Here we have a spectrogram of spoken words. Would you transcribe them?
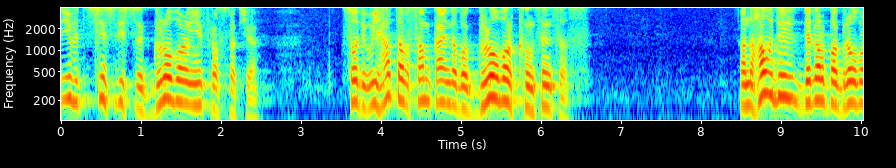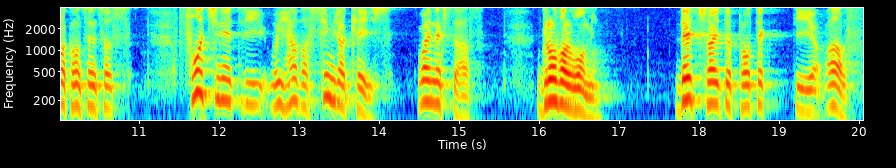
if, since this is a global infrastructure, so we have to have some kind of a global consensus. And how do you develop a global consensus? Fortunately, we have a similar case right next to us, global warming. They tried to protect the earth,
